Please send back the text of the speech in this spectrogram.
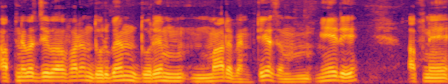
আপনি এবার যেভাবে পারেন ধরবেন, ধরে মারবেন, ঠিক আছে? মেরে আপনি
